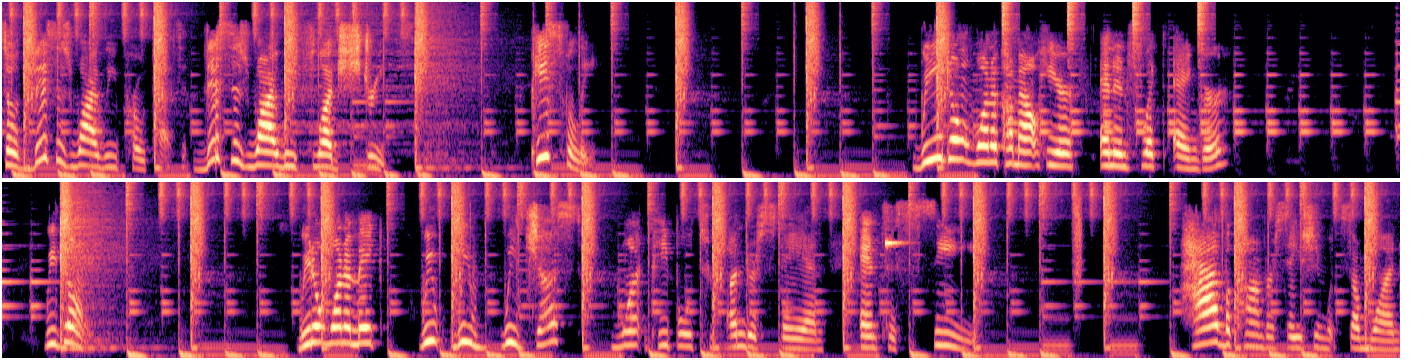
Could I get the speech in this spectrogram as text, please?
So, this is why we protest. This is why we flood streets peacefully. We don't want to come out here and inflict anger. We don't. We don't want to make we we we just want people to understand and to see have a conversation with someone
